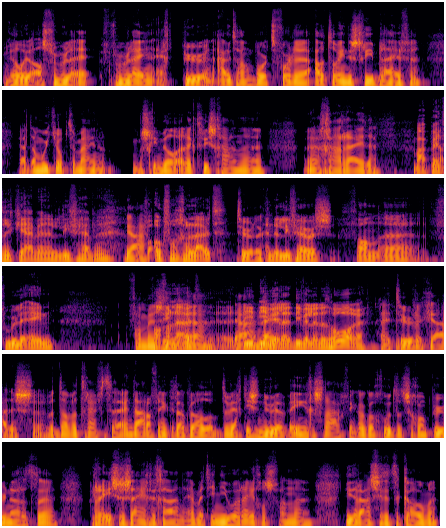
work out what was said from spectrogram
wil je als Formule, E- Formule 1 echt puur een uithangbord voor de auto-industrie blijven? Ja, dan moet je op termijn misschien wel elektrisch gaan, eh, eh, gaan rijden. Maar Patrick, jij bent een liefhebber. Ja. Ook- Ook van geluid. Tuurlijk. En de liefhebbers van eh, Formule 1, van van benzine, geluid, ja. eh, Ja, die, die, nee. willen, die willen het horen. Nee, tuurlijk. Ja, dus eh, wat dat betreft. en daarom vind ik het ook wel, de weg die ze nu hebben ingeslagen, vind ik ook wel goed. Dat ze gewoon puur naar het racen zijn gegaan. Hè, met die nieuwe regels van, die eraan zitten te komen.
